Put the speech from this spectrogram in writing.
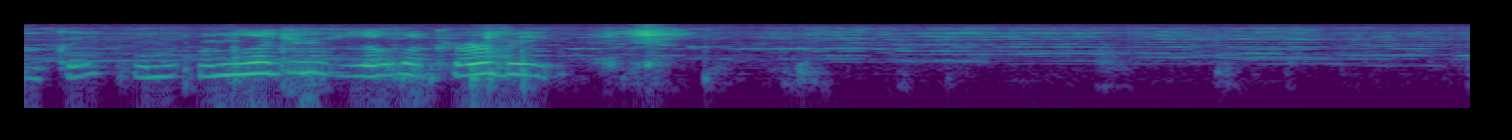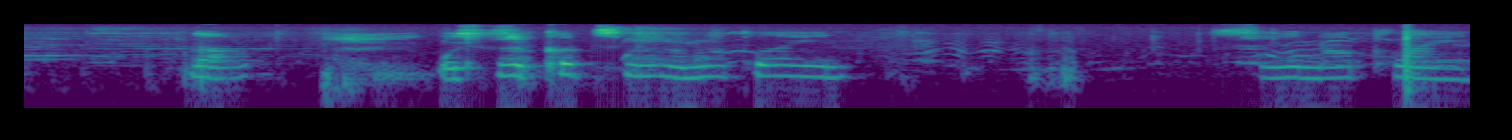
Okay, I'm, I'm Legend of Zelda Kirby. No. This is a cutscene, I'm not playing. See, not playing.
